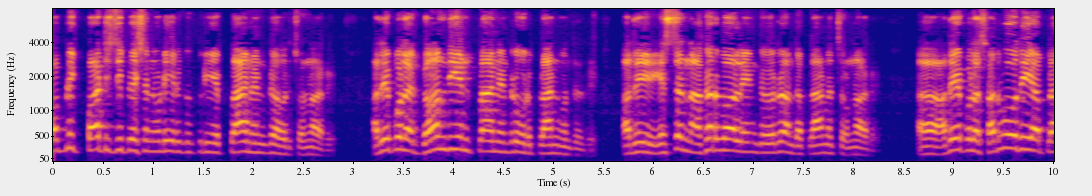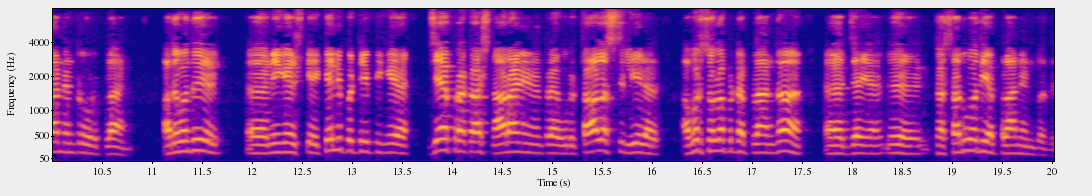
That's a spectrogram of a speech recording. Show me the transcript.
பப்ளிக் பார்ட்டிசிபேஷனோட இருக்கக்கூடிய பிளான் என்று அவர் சொன்னாரு. அதே போல காந்தியன் பிளான் என்று ஒரு பிளான் வந்தது. அது எஸ் என் அகர்வால் என்கிறவர் அந்த பிளானை சொன்னாரு. அதே போல சர்வோதயா பிளான் என்று ஒரு பிளான் அது வந்து நீங்க கேள்விப்பட்டிருப்பீங்க ஜெயபிரகாஷ் நாராயணன் என்ற ஒரு டாலஸ்ட் லீடர் அவர் சொல்லப்பட்ட பிளான் தான் சர்வோதய பிளான் என்பது.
